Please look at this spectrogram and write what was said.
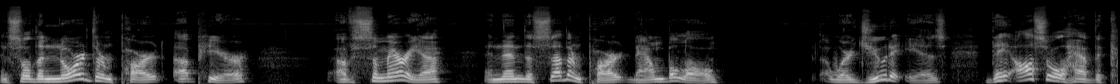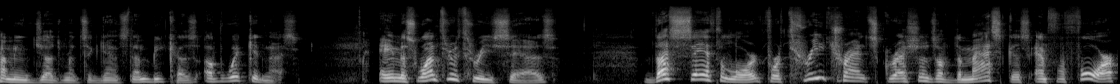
And so the northern part up here of Samaria, and then the southern part down below where Judah is, they also will have the coming judgments against them because of wickedness. Amos 1 through 3 says, Thus saith the Lord, for three transgressions of Damascus, and for four,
